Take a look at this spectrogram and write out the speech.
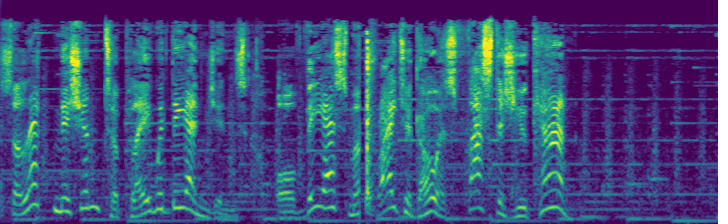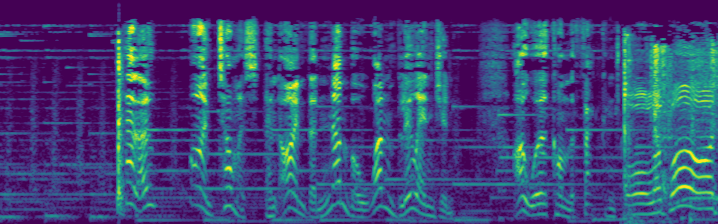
Select mission to play with the engines, or VS. Try to go as fast as you can. Hello, I'm Thomas, and I'm the number one blue engine. I work on the Fat Control. All aboard!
